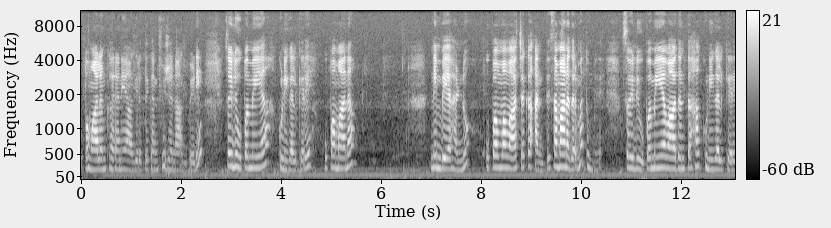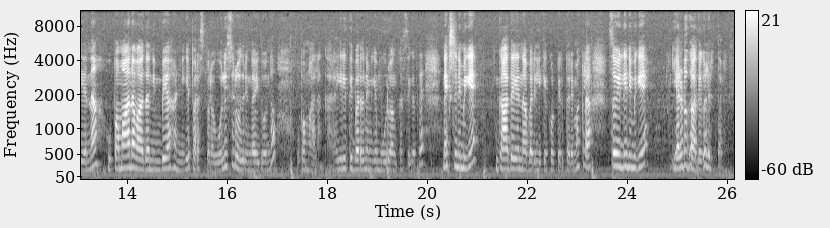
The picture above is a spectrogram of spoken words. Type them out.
ಉಪಮಾಲಂಕಾರನೇ ಆಗಿರುತ್ತೆ. ಕನ್ಫ್ಯೂಷನ್ ಆಗಬೇಡಿ. ಸೊ ಇಲ್ಲಿ ಉಪಮೇಯ ಕುಣಿಗಲ್ ಕೆರೆ, ಉಪಮಾನ ನಿಂಬೆಯ ಹಣ್ಣು ಉಪಮವಾಚಕ ಅಂತೆ ಸಮಾನ ಧರ್ಮ ತುಂಬಿದೆ. ಸೊ ಇಲ್ಲಿ ಉಪಮೇಯವಾದಂತಹ ಕುಣಿಗಲ್ ಕೆರೆಯನ್ನ ಉಪಮಾನವಾದ ನಿಂಬೆಯ ಹಣ್ಣಿಗೆ ಪರಸ್ಪರ ಹೋಲಿಸಿರೋದ್ರಿಂದ ಇದು ಒಂದು ಉಪಮಾಲಂಕಾರ. ಈ ರೀತಿ ಬರೆದು ನಿಮಗೆ ಮೂರು ಅಂಕ ಸಿಗುತ್ತೆ. ನೆಕ್ಸ್ಟ್ ನಿಮಗೆ ಗಾದೆಯನ್ನ ಬರೀಲಿಕ್ಕೆ ಕೊಟ್ಟಿರ್ತಾರೆ ಮಕ್ಕಳ. ಸೊ ಇಲ್ಲಿ ನಿಮಗೆ ಎರಡು ಗಾದೆಗಳಿರ್ತವೆ.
